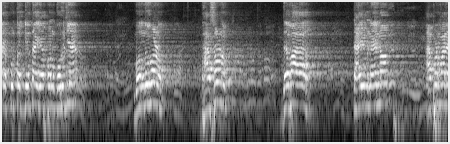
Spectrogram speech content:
আর কৃতজ্ঞতা জ্ঞাপন করু যা বন্ধুগণ ভাষণ দেবার টাইম নাই না আপন মানে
